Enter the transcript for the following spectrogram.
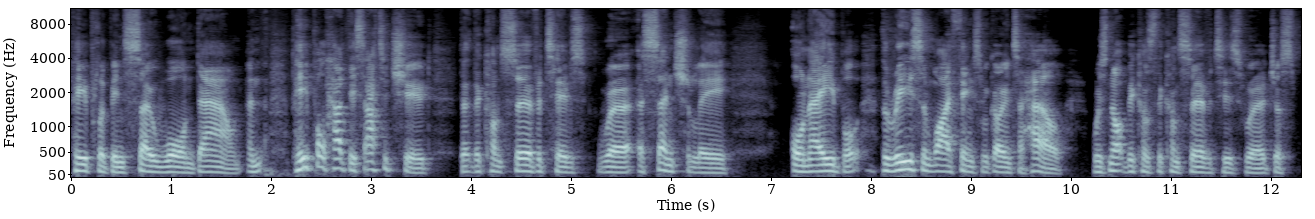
people had been so worn down, and people had this attitude that the Conservatives were essentially unable. The reason why things were going to hell was not because the Conservatives were just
